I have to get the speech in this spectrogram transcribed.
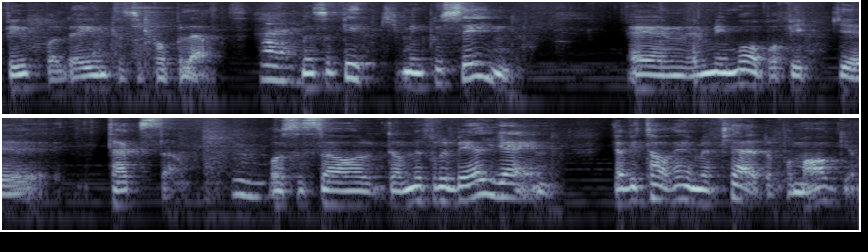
fotboll, det är inte så populärt. Nej. Men så fick min kusin, en, min morbror fick eh, taxar. Och så sa de, nu får du välja en. Ja, vi tar en med fjäder på magen.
